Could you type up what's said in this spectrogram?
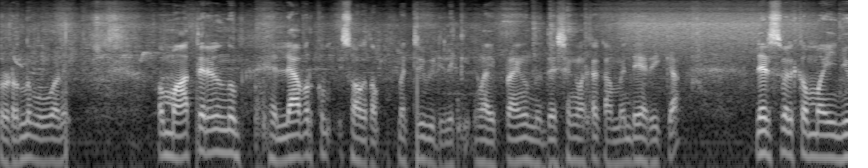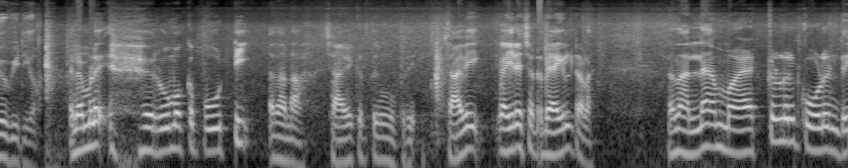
തുടർന്ന് പോവുകയാണ് അപ്പം മാത്തരയിൽ നിന്നും എല്ലാവർക്കും സ്വാഗതം. മറ്റൊരു വീഡിയോയിലേക്ക് നിങ്ങളുടെ അഭിപ്രായങ്ങളും നിർദ്ദേശങ്ങളൊക്കെ കമന്റ് അറിയിക്കുക. Let's welcome my new video നമ്മൾ റൂമൊക്കെ പൂട്ടി അതാണ്ടാ ചാവിയൊക്കെ എടുത്ത് മൂപ്പര്. ചാവി കയ്യിൽ വെച്ചോട്ടെ ബാഗിലിട്ടാണ്. അത് നല്ല മഴക്കുള്ളൊരു കോളുണ്ട്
